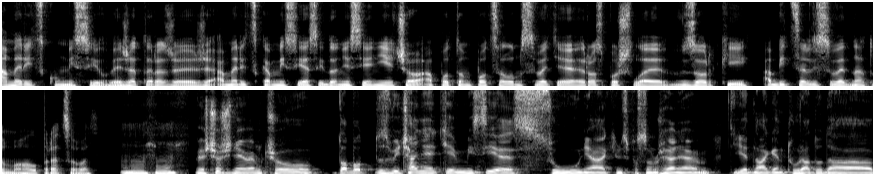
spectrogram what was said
americkú misiu, vieš, a teraz, že, že americká misia si donesie niečo a potom po celom svete rozpošle vzorky, aby celý svet na to mohol pracovať. Uh-huh. Vieš čo, že neviem čo, lebo zvyčajne tie misie sú nejakým spôsobom, že ja neviem, jedna agentúra dodá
